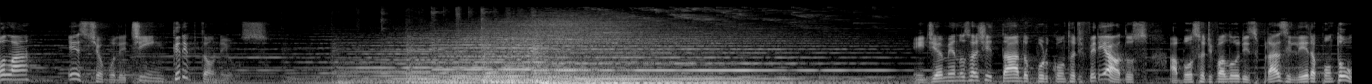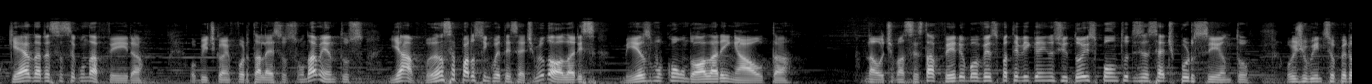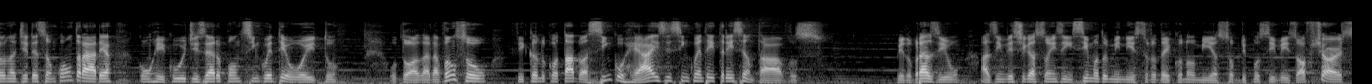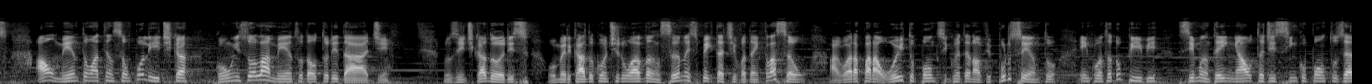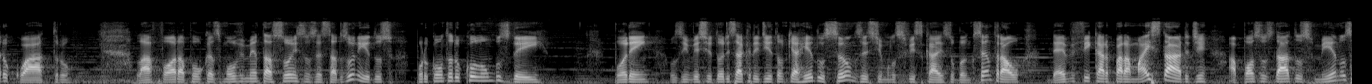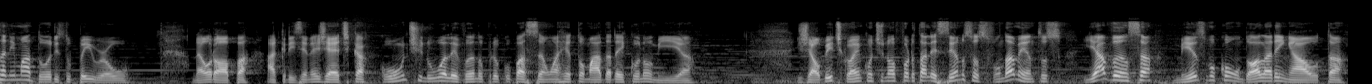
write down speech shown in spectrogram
Olá, este é o Boletim Crypto News. Em dia menos agitado por conta de feriados, a Bolsa de Valores brasileira apontou queda nesta segunda-feira. O Bitcoin fortalece os fundamentos e avança para os 57 mil dólares, mesmo com o dólar em alta. Na última sexta-feira, o Bovespa teve ganhos de 2,17%. Hoje o índice operou na direção contrária, com recuo de 0,58%. O dólar avançou, ficando cotado a R$ 5,53. Pelo Brasil, as investigações em cima do ministro da Economia sobre possíveis offshores aumentam a tensão política com o isolamento da autoridade. Nos indicadores, o mercado continua avançando a expectativa da inflação, agora para 8,59%, enquanto a do PIB se mantém em alta de 5,04%. Lá fora, poucas movimentações nos Estados Unidos por conta do Columbus Day. Porém, os investidores acreditam que a redução dos estímulos fiscais do Banco Central deve ficar para mais tarde, após os dados menos animadores do payroll. Na Europa, a crise energética continua levando preocupação à retomada da economia. Já o Bitcoin continua fortalecendo seus fundamentos e avança mesmo com o dólar em alta.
